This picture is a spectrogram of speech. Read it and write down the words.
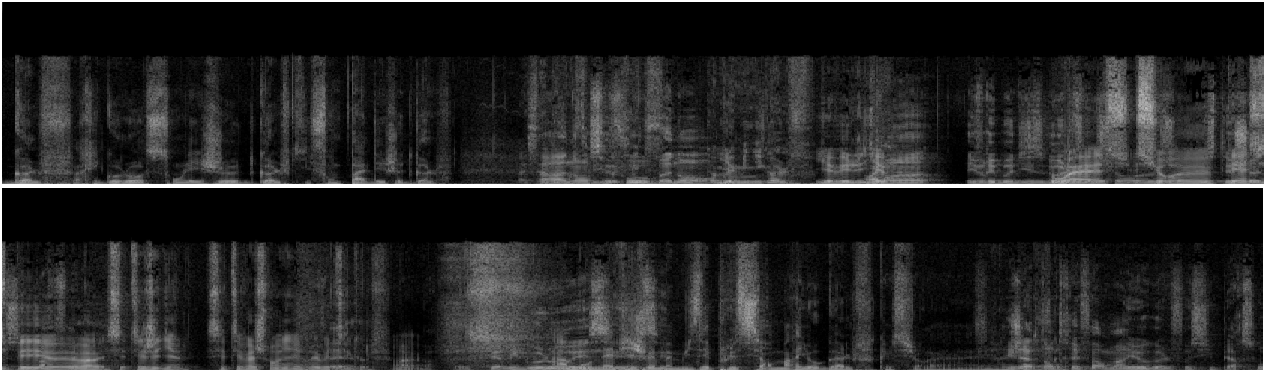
golf rigolos sont les jeux de golf qui sont pas des jeux de golf. Bah, ça Ah non, c'est faux, bah non. Comme le mini-golf. Il y avait, il y avait- Enfin, Everybody's Golf ouais, sur, sur, sur euh, PSP, euh, ouais, c'était génial. C'était vachement bien Everybody Parfait. Golf. ouais. C'est rigolo. À mon avis, je vais m'amuser plus sur Mario Golf que sur. euh, j'attends très fort Mario Golf aussi, perso.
